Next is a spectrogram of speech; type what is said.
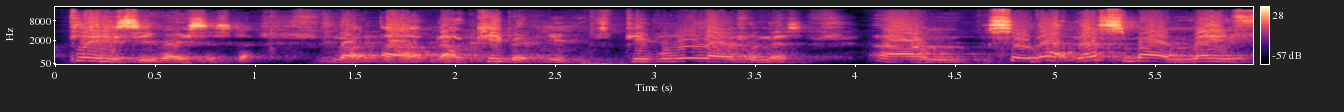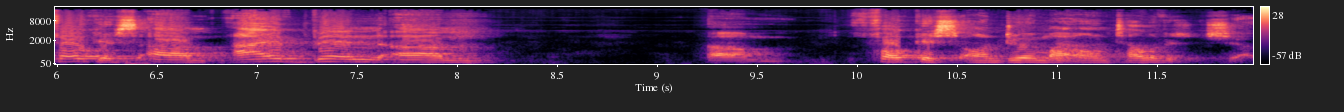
please see racist stuff. No, uh, no, keep it. You, people will learn from this. Um, so that that's my main focus. Um, I've been um, um, focused on doing my own television show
